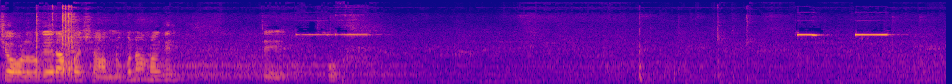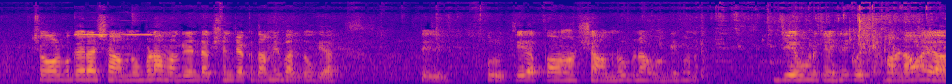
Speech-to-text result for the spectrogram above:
ਚੌਲ ਵਗੈਰਾ ਆਪਾਂ ਸ਼ਾਮ ਨੂੰ ਬਣਾਵਾਂਗੇ ਤੇ ਉਹ ਚੌਲ ਵਗੈਰਾ ਸ਼ਾਮ ਨੂੰ ਬਣਾਵਾਂਗੇ ਇੰਡਕਸ਼ਨ ਯਕਦਮ ਹੀ ਬੰਦ ਹੋ ਗਿਆ ਤੇ ਫੁਲਕੇ ਆਪਾਂ ਸ਼ਾਮ ਨੂੰ ਬਣਾਵਾਂਗੇ ਹੁਣ। ਜੇ ਹੁਣ ਕਿਸੇ ਨੇ ਕੁਝ ਖਾਣਾ ਹੋਇਆ,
